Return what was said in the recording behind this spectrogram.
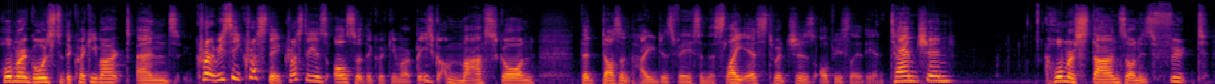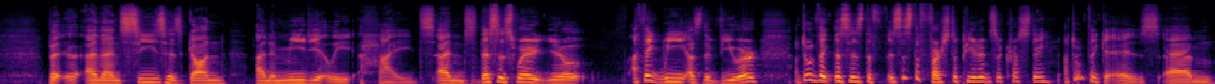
Homer goes to the Kwik-E-Mart and we see Krusty. Krusty is also at the Kwik-E-Mart, but he's got a mask on that doesn't hide his face in the slightest, which is obviously the intention. Homer stands on his foot, but and then sees his gun and immediately hides. And this is where you know I think we, as the viewer, I don't think this is the is this the first appearance of Krusty? I don't think it is. Um,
